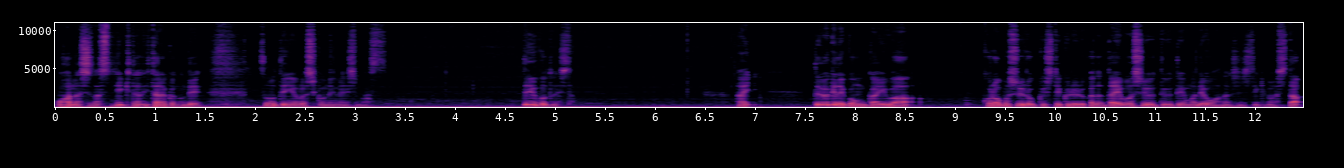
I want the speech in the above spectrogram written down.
お話しさせていただくのでその点よろしくお願いします。ということでした。はい。というわけで今回はコラボ収録してくれる方大募集というテーマでお話ししてきました。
